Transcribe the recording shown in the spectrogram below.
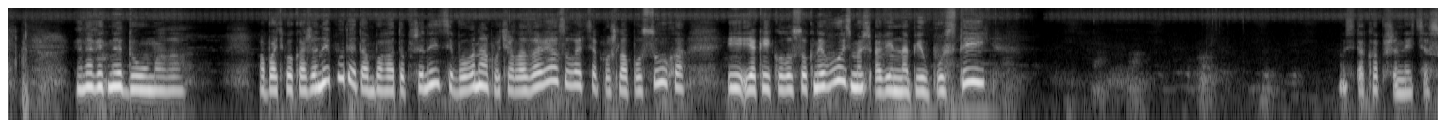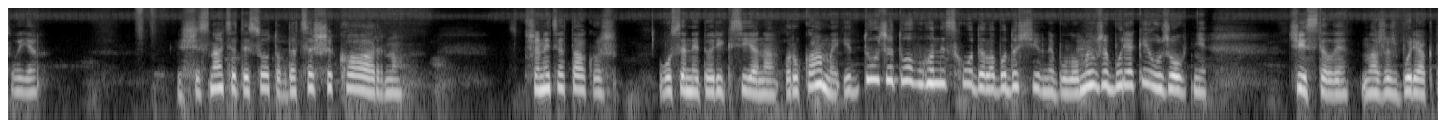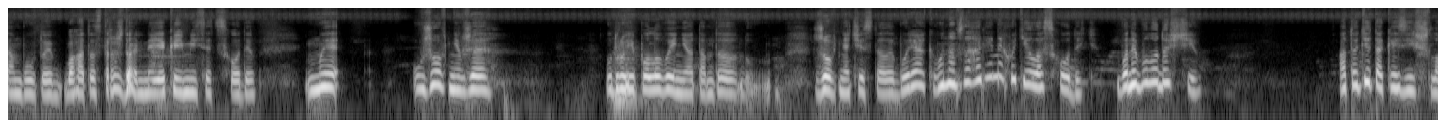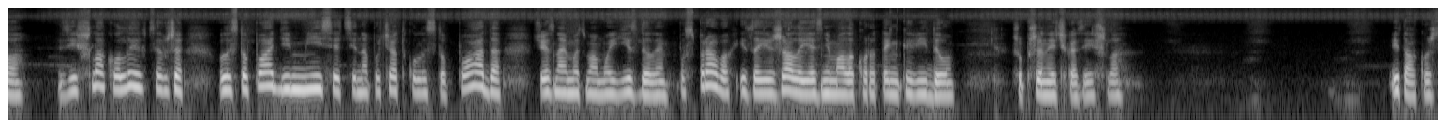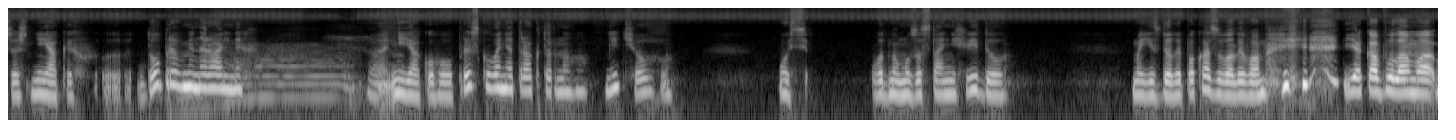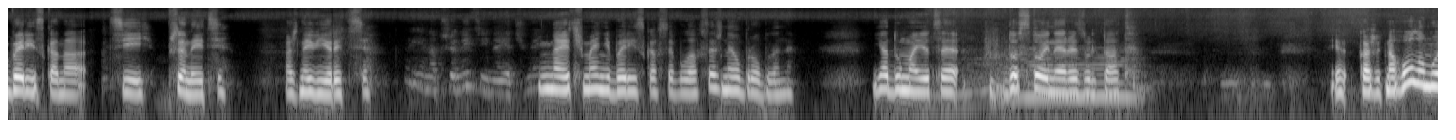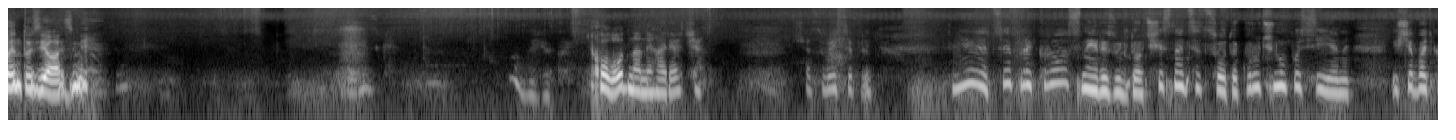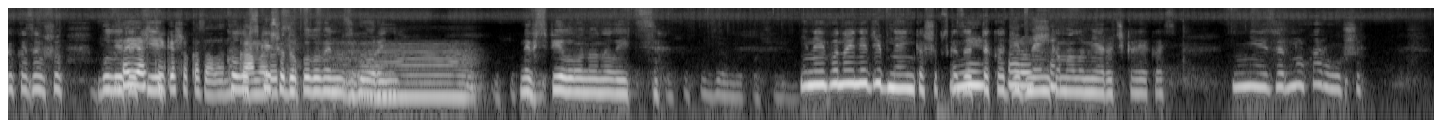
Я навіть не думала. А батько каже, не буде там багато пшениці, бо вона почала зав'язуватися, пішла посуха, і який колосок не возьмеш, а він напівпустий. Ось така пшениця своя. Із 16 соток, да це шикарно. Пшениця також восени торік сіяна руками і дуже довго не сходила, бо дощів не було. Ми вже буряки у жовтні чистили. У нас же ж буряк там був той багатостраждальний, який місяць сходив. Ми у жовтні вже у другій половині, там до жовтня чистили буряк, вона взагалі не хотіла сходити, бо не було дощів. А тоді таки зійшла. Зійшла, коли це вже в листопаді місяці, на початку листопада, що я знаю, ми з мамою їздили по справах і заїжджали, я знімала коротеньке відео, щоб пшеничка зійшла. І також ж ніяких е, добрив мінеральних, ніякого оприскування тракторного, нічого. Ось в одному з останніх відео ми їздили, показували вам, яка була берізка на цій пшениці. Аж не віриться. І на пшениці, і на ячмені. На ячмені берізка все була, все ж не оброблене. Я думаю, це достойний результат. Як кажуть, на голому ентузіазмі. Ой, як. Холодна, не гаряча. Зараз висиплю. Ні, це прекрасний результат. 16 соток, вручну посіяне. І ще батько казав, що були Та я ж такі тільки що казала на колоски, камеру. що до половини згорені. Не вспіло воно налитися. І не, вона й не дрібненька, щоб сказати, Ні, така хороша. дрібненька маломірочка якась. Ні, зерно хороше.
